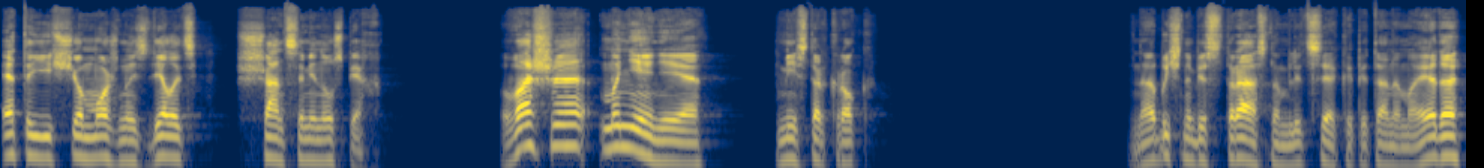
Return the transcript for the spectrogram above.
это еще можно сделать с шансами на успех. Ваше мнение, мистер Крок? На обычно бесстрастном лице капитана Маэда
